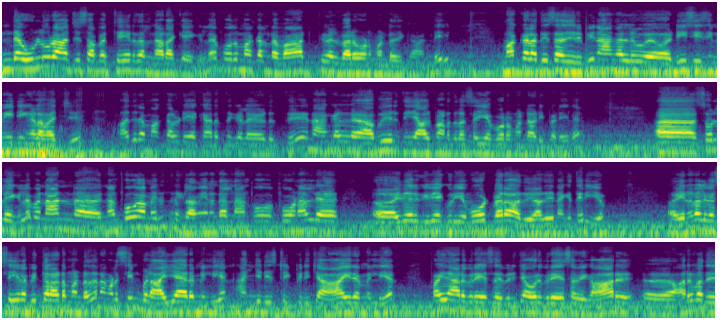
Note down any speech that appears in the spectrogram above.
இந்த உள்ளூராட்சி சபை தேர்தல் நடக்கல பொதுமக்களோட வாக்குகள் வரணுமன்றதுக்காண்டி மக்களை திசை திருப்பி நாங்கள் டிசிசி மீட்டிங்களை வச்சு அதில் மக்களுடைய கருத்துக்களை எடுத்து நாங்கள் அபிவிருத்தி யாழ்ப்பாணத்தில் செய்ய போகிறோம்ன்ற அடிப்படையில் சொல்லிக்கல இப்போ நான் நான் போகாமல் இருந்திருக்கலாம். ஏனென்றால் நான் போ போனால் இவருக்கு இவைக்குரிய ஓட் வராது. அது எனக்கு தெரியும். என்னடா இவன் செய்கிற பித்தலாட்டம் பண்ணுறது நாங்கள் சிம்பிள் ஐயாயிரம் மில்லியன் அஞ்சு டிஸ்ட்ரிக்ட் பிரித்தா ஆயிரம் மில்லியன் பதினாறு பிரேச பிரித்தா ஒரு பிரேசவைக்கு ஆறு அறுபது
